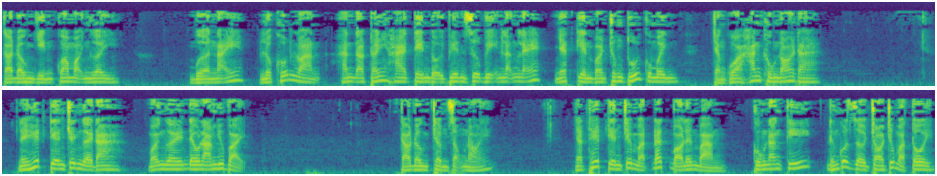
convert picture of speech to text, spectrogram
Cao Đông nhìn qua mọi người. Vừa nãy, lúc hỗn loạn, Hắn đã thấy hai tên đội viên dự bị lặng lẽ Nhét tiền vào trong túi của mình. Chẳng qua hắn không nói ra. Lấy hết tiền trên người ra. Mọi người đều làm như vậy. Cao Đông trầm giọng nói. Nhặt hết tiền trên mặt đất bỏ lên bàn. Cùng đăng ký, đừng có giờ trò trước mặt tôi.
